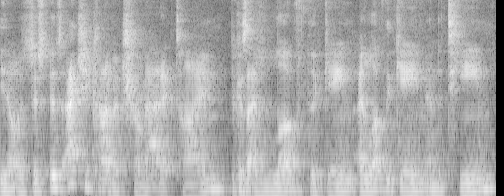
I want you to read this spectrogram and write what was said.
You know, it's just it was actually kind of a traumatic time because I loved the game. I loved the game and the team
